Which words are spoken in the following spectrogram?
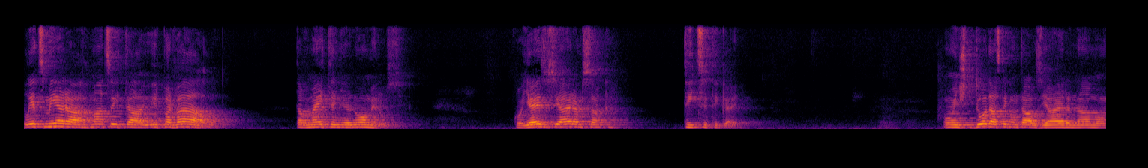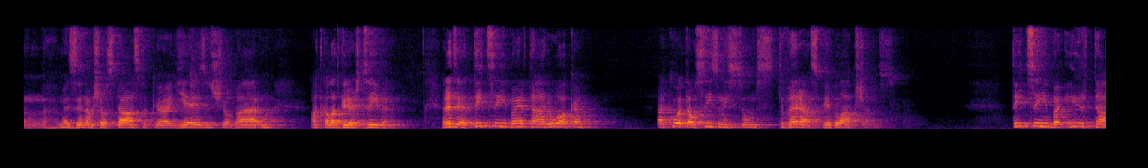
liec mierā, mācītāju, ir par vēlu. Tava meitiņa ir nomirusi. Ko Jēzus Jāiram saka? Tici tikai. Un viņš dodas tik un tā uz Jāira namu, un mēs zinām šo stāstu, ka Jēzus šo bērnu atkal atgriež dzīvē. Redziet, ticība ir tā roka, ar ko tavs izmisums tverās pie glābšanas. Ticība ir tā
